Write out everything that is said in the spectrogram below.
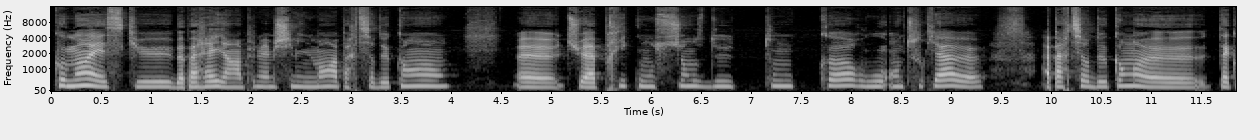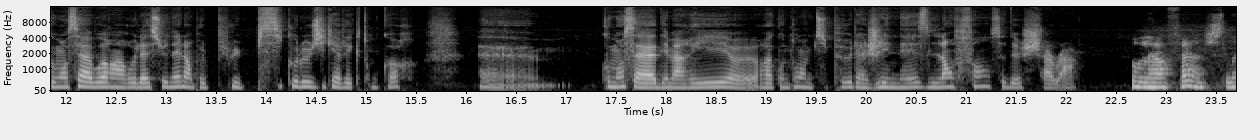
comment est-ce que, bah pareil, un peu le même cheminement, à partir de quand euh, tu as pris conscience de ton corps ou en tout cas, euh, à partir de quand tu as commencé à avoir un relationnel un peu plus psychologique avec ton corps? Comment ça a démarré? Racontons un petit peu la genèse, l'enfance de Shara la là.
